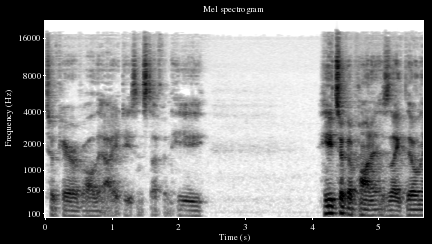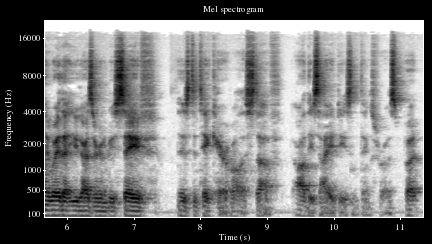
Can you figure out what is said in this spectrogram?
took care of all the IEDs and stuff. And he he took upon it as like the only way that you guys are going to be safe is to take care of all this stuff, all these IEDs and things for us. But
